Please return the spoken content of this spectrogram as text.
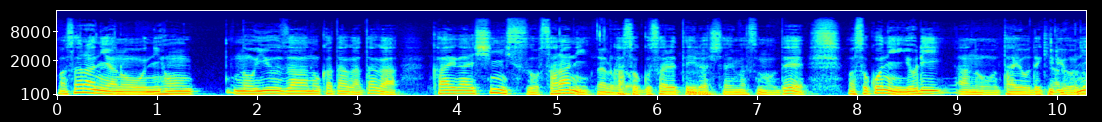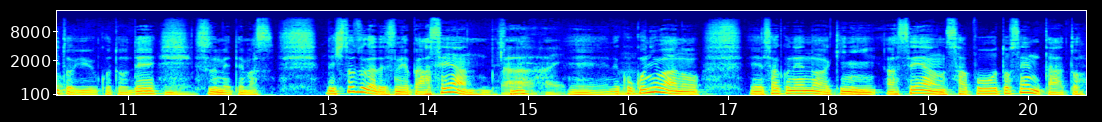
まあ、さらに、あの、日本のユーザーの方々が、海外進出をさらに加速されていらっしゃいますので、うん、まあ、そこによりあの対応できるようにということで進めてます。で、一つがですね、やっぱり ASEAN ですね。はい、えー、でここにはあの、えー、昨年の秋に ASEAN サポートセンターと、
